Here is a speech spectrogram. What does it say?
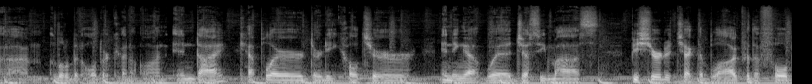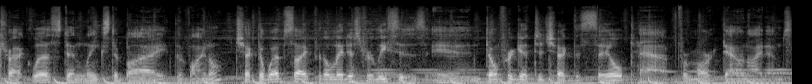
um, a little bit older cut on Indie, Kepler, Dirty Culture, ending up with Jesse Moss. Be sure to check the blog for the full track list and links to buy the vinyl. Check the website for the latest releases, and don't forget to check the sale tab for markdown items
